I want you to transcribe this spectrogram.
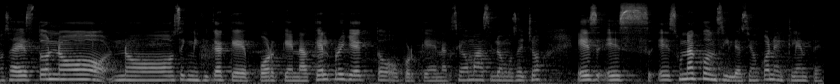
O sea, esto no, no significa que porque en aquel proyecto o porque en Axioma así lo hemos hecho, es, es, es una conciliación con el cliente.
